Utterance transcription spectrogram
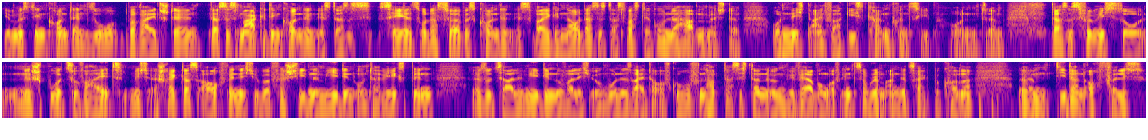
ihr müsst den Content so bereitstellen, dass es Marketing-Content ist, dass es Sales- oder Service-Content ist, weil genau das ist das, was der Kunde haben möchte und nicht einfach Gießkannenprinzip. Und ähm, das ist für mich so eine Spur zu weit. Mich erschreckt das auch, wenn ich über verschiedene Medien unterwegs bin, äh, soziale Medien, nur weil ich irgendwo eine Seite aufgerufen habe, dass ich dann irgendwie Werbung auf Instagram angezeigt bekomme, ähm, die dann auch völlig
